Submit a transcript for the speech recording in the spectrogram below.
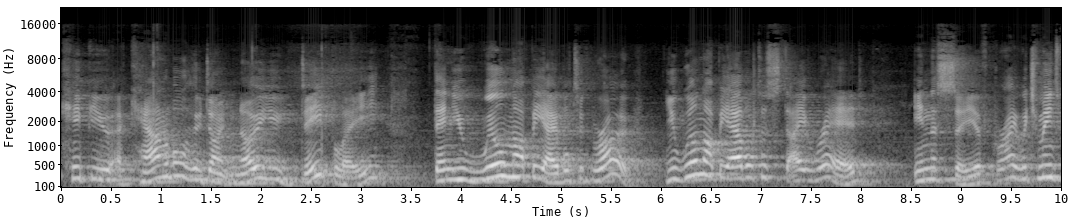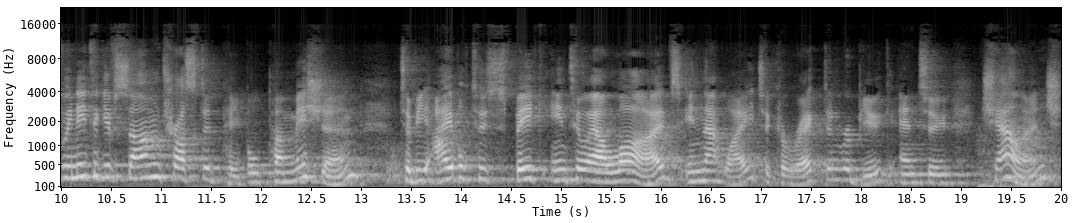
keep you accountable, who don't know you deeply, then you will not be able to grow. You will not be able to stay red in the sea of grey, which means we need to give some trusted people permission to be able to speak into our lives in that way, to correct and rebuke and to challenge.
